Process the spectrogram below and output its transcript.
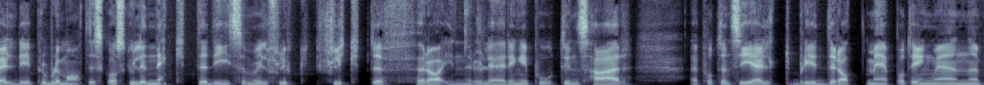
veldig problematisk å skulle nekte de som vil flykte fra innrullering i Putins hær, eh, potensielt bli dratt med på ting med en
